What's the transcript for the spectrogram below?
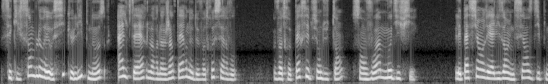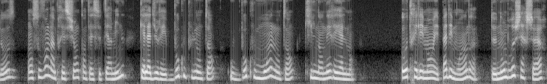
c'est qu'il semblerait aussi que l'hypnose altère l'horloge interne de votre cerveau votre perception du temps s'en voit modifiée. Les patients réalisant une séance d'hypnose ont souvent l'impression, quand elle se termine, qu'elle a duré beaucoup plus longtemps ou beaucoup moins longtemps qu'il n'en est réellement. Autre élément et pas des moindres, de nombreux chercheurs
